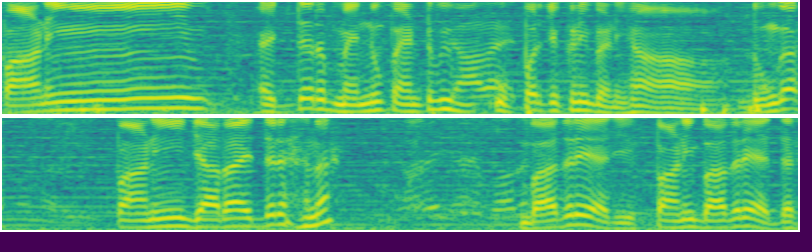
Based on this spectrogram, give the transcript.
ਪਾਣੀ ਇੱਧਰ ਮੈਨੂੰ ਪੈਂਟ ਵੀ ਉੱਪਰ ਚੱਕਣੀ ਪੈਣੀ ਹਾਂ ਦੂੰਗਾ ਪਾਣੀ ਜ਼ਿਆਦਾ ਇੱਧਰ ਹੈ ਨਾ ਵੱਧ ਰਿਹਾ ਜੀ ਪਾਣੀ ਵੱਧ ਰਿਹਾ ਇੱਧਰ।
